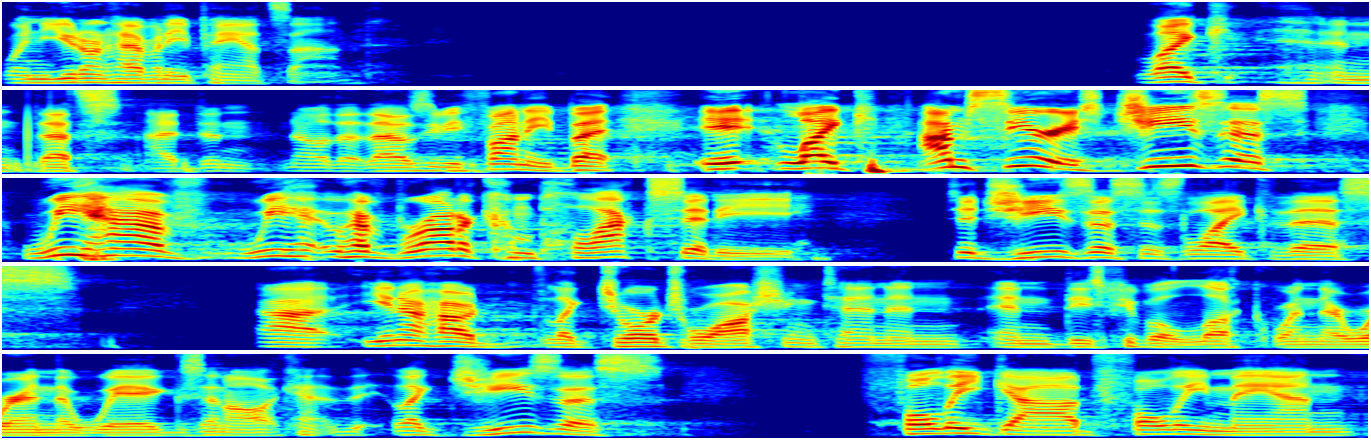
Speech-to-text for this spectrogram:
when you don't have any pants on. Like, and that's, I didn't know that that was gonna be funny, but it, like, I'm serious. Jesus, we have, we have brought a complexity to Jesus is like this. uh, you know how like George Washington and, and these people look when they're wearing the wigs and all that kind of like Jesus, fully God, fully man,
